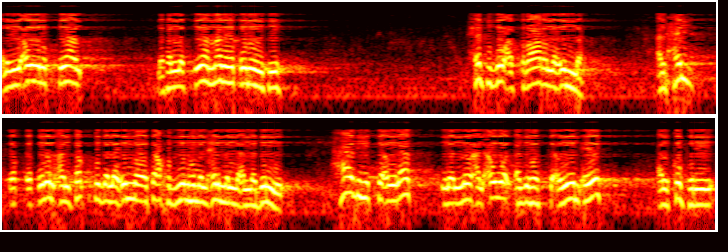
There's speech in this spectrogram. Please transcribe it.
الذي يؤول الصيام مثلا الصيام ماذا يقولون فيه؟ حفظ أسرار الأئمة الحج يقولون أن تقصد الأئمة وتأخذ منهم العلم اللدني هذه التأويلات من النوع الأول الذي هو التأويل إيش؟ الكفري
